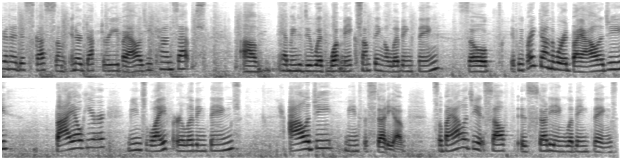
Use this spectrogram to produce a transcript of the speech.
we're going to discuss some introductory biology concepts um, having to do with what makes something a living thing. So if we break down the word biology, bio here means life or living things. Ology means the study of. So biology itself is studying living things.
